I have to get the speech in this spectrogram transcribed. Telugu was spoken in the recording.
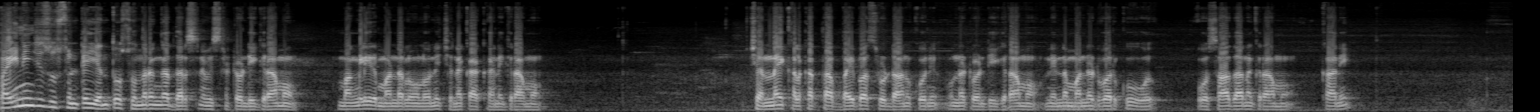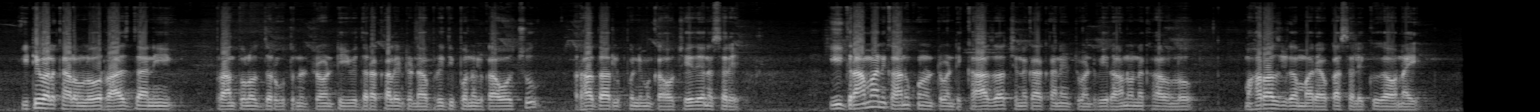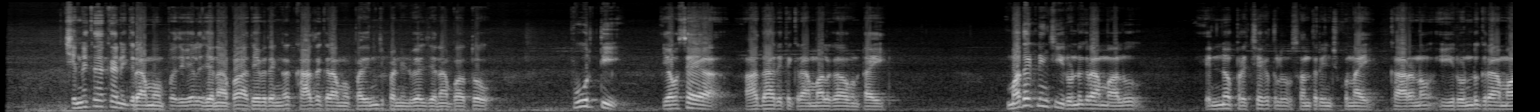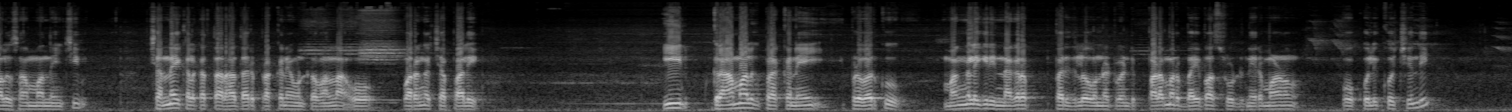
పైనుంచి చూస్తుంటే ఎంతో సుందరంగా దర్శనమిస్తున్నటువంటి గ్రామం మంగళీరు మండలంలోని చిన్నకాకాని గ్రామం. చెన్నై కలకత్తా బైపాస్ రోడ్డు అనుకొని ఉన్నటువంటి గ్రామం నిన్న మొన్నటి వరకు ఓ- ఓ సాధారణ గ్రామం. కానీ ఇటీవల కాలంలో రాజధాని ప్రాంతంలో జరుగుతున్నటువంటి వివిధ రకాలైనటువంటి అభివృద్ధి పనులు కావచ్చు రహదారుల పుణ్యం కావచ్చు ఏదైనా సరే ఈ గ్రామానికి ఆనుకున్నటువంటి కాజా చిన్నకాక అనేటువంటివి రానున్న కాలంలో మహారాజులుగా మారే అవకాశాలు ఎక్కువగా ఉన్నాయి. చిన్నకాకాని గ్రామం పదివేల జనాభా అదేవిధంగా కాజ గ్రామం పది నుంచి పన్నెండు వేల జనాభాతో పూర్తి వ్యవసాయ ఆధారిత గ్రామాలుగా ఉంటాయి. మొదటి నుంచి ఈ రెండు గ్రామాలు ఎన్నో ప్రత్యేకతలు సంతరించుకున్నాయి. కారణం ఈ రెండు గ్రామాలకు సంబంధించి చెన్నై కలకత్తా రహదారి ప్రక్కనే ఉండటం వలన ఓ వరంగా చెప్పాలి. ఈ గ్రామాలకు ప్రక్కనే ఇప్పటి వరకు మంగళగిరి నగర పరిధిలో ఉన్నటువంటి పడమర బైపాస్ రోడ్డు నిర్మాణం ఓ కొలిక్కొచ్చింది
